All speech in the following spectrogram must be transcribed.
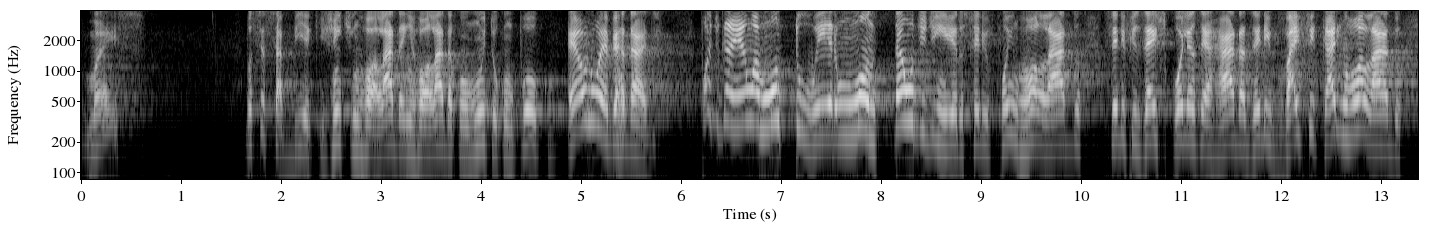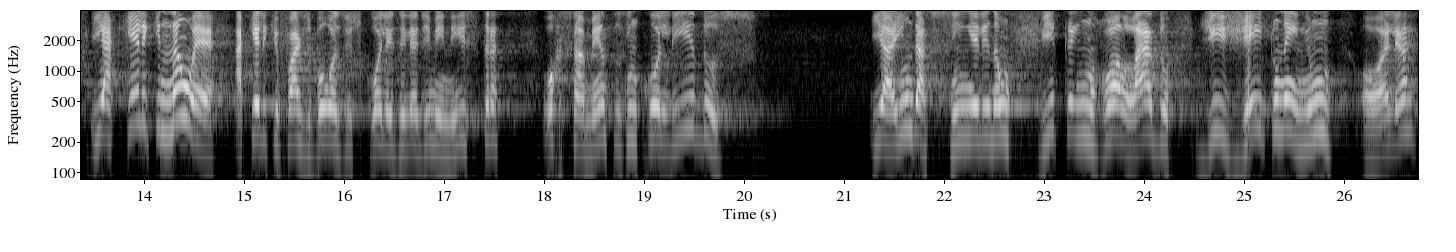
Mas você sabia que gente enrolada é enrolada com muito ou com pouco? É ou não é verdade? pode ganhar uma montoeira, um montão de dinheiro. Se ele for enrolado, se ele fizer escolhas erradas, ele vai ficar enrolado. E aquele que não é, aquele que faz boas escolhas, ele administra orçamentos encolhidos. E ainda assim ele não fica enrolado de jeito nenhum. Olha,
